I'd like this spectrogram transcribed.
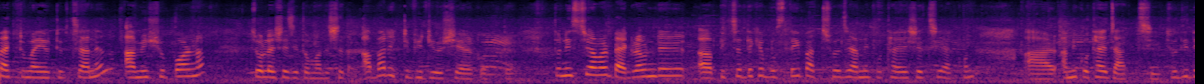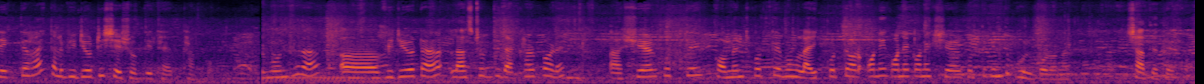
Back to my YouTube channel আমি সুপর্ণা। চলে এসেছি তোমাদের সাথে আবার একটি ভিডিও শেয়ার করতে। তো নিশ্চয়ই আমার ব্যাকগ্রাউন্ডের পিকচার দেখে বুঝতেই পারছ যে আমি কোথায় এসেছি এখন আর আমি কোথায় যাচ্ছি। যদি দেখতে হয়, তাহলে ভিডিওটি শেষ অবধি থাকো। বন্ধুরা ভিডিওটা লাস্ট অবধি দেখার পরে শেয়ার করতে কমেন্ট করতে এবং লাইক করতে আর অনেক অনেক অনেক শেয়ার করতে কিন্তু ভুল করো না। সাথে থেকো।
